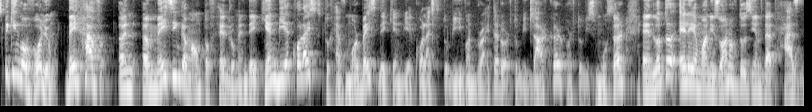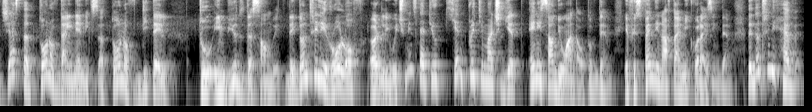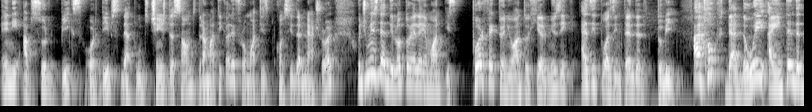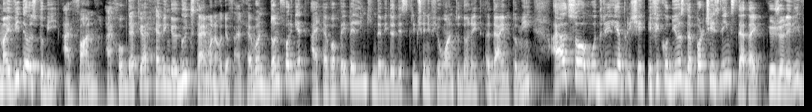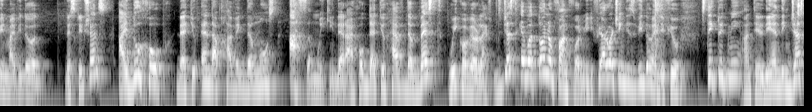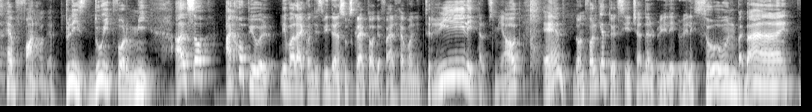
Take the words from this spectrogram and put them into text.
Speaking of volume, they have an amazing amount of headroom and they can be equalized to have more bass, they can be equalized to be even brighter or to be darker or to be smoother. And Lotoo LEM1 is one of those EMs that has just a ton of dynamics, a ton of detail to imbue the sound with. They don't really roll off early, which means that you can pretty much get any sound you want out of them if you spend enough time equalizing them. They don't really have any absurd peaks or dips that would change the sound dramatically from what is considered natural, which means that the Lotoo LEM1 is perfect when you want to hear music as it was intended to be. I hope that the way I intended my videos to be are fun. I hope that you are having a good time on Audiophile Heaven. Don't forget, I have a PayPal link in the video description if you want to donate a dime to me. I also would really appreciate if you could use the purchase links that I usually leave in my video descriptions. I do hope that you end up having the most awesome week in there. I hope that you have the best week of your life. Just have a ton of fun for me. If you are watching this video and if you stick with me until the ending, just have fun out there. Please do it for me. Also, I hope you will leave a like on this video and subscribe to Audiophile Heaven. It really helps me out. And don't forget to see each other really, really soon. Bye bye.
